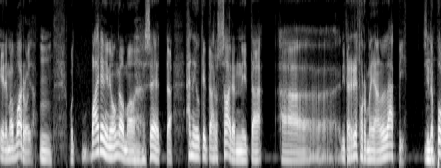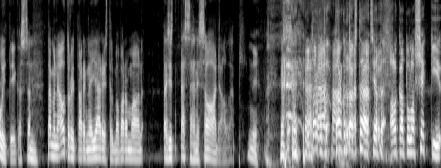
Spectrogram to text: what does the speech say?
enemmän varoja. Mm. Mutta Bidenin ongelma on se, että hän ei oikein tahdo saada niitä, ää, niitä reformejaan läpi siinä mm. politiikassa. Mm. Tämmöinen autoritaarinen järjestelmä varmaan tai siis tässähän ne saadaan läpi. Niin. No, tarkoittaa, tarkoittaako tämä, että sieltä alkaa tulla shekki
